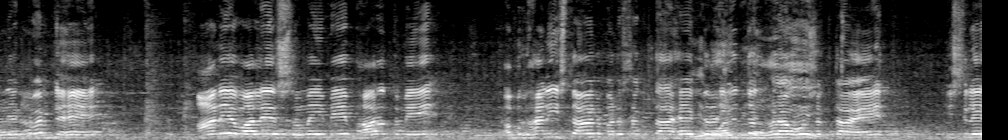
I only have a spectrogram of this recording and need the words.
नेटवर्क है। आने वाले समय में भारत में अफ़गानिस्तान बन सकता है युद्ध खड़ा हो सकता है। इसलिए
